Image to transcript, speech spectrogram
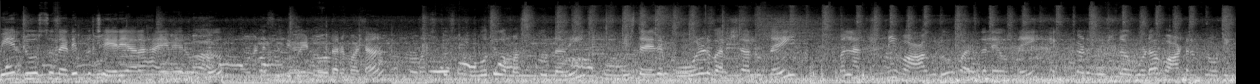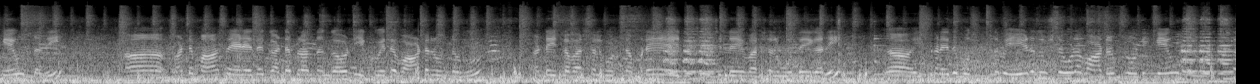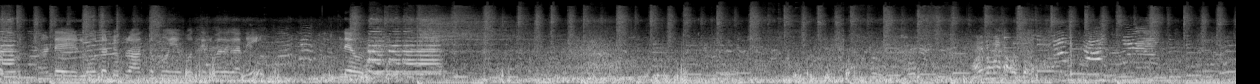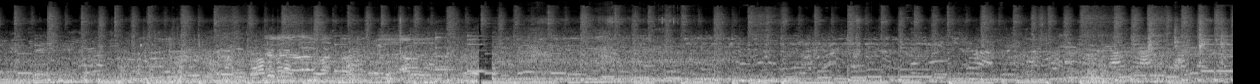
మీరు చూస్తున్నది ఇప్పుడు Cheriyal highway road Siddipet road అనమాట మస్తు స్మూత్గా మస్తు ఉన్నది ఇష్టం అయితే బోల్డ్ వర్షాలు ఉన్నాయి. మళ్ళీ అన్ని వాగులు వరదలే ఉన్నాయి. ఎక్కడ చూసినా కూడా వాటర్ ఫ్లోటింగే ఉన్నది. అంటే మా సైడ్ అయితే గడ్డ ప్రాంతం కాబట్టి ఎక్కువైతే వాటర్ ఉండవు. అంటే ఇట్లా వర్షాలు కొట్టినప్పుడే చిన్న చిన్న వర్షాలు పోతాయి కానీ ఇక్కడైతే మొత్తం ఏడ చూసినా కూడా వాటర్ ఫ్లోటింగే ఉంది అంటే లోతట్టు ప్రాంతమో ఏమో తెలియదు కానీ ఇట్లే ఉంది.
